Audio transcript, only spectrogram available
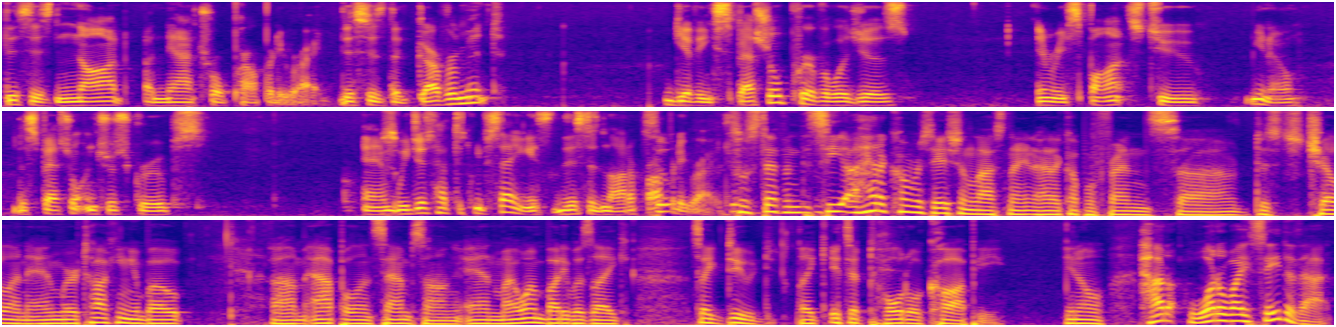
this is not a natural property right. This is the government giving special privileges in response to, you know, the special interest groups and so, we just have to keep saying it's this is not a property so, right. So, Stephan, see, I had a conversation last night. I had a couple friends uh, just chilling, and we are talking about um, Apple and Samsung. And my one buddy was like, "It's like, dude, like it's a total copy. You know, how? Do, what do I say to that?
